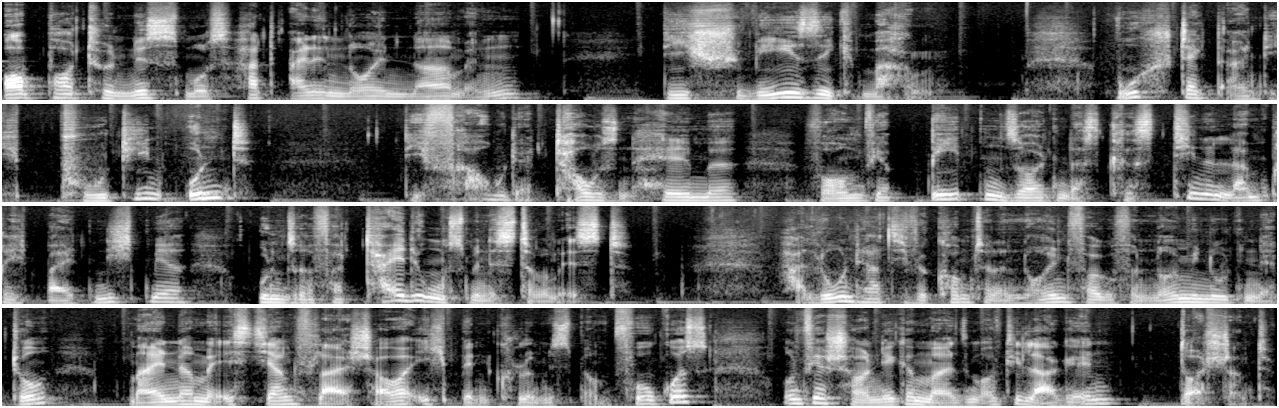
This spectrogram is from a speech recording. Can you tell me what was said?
Opportunismus hat einen neuen Namen, die Schwesig machen. Wo steckt eigentlich Putin und die Frau der tausend Helme, warum wir beten sollten, dass Christine Lamprecht bald nicht mehr unsere Verteidigungsministerin ist? Hallo und herzlich willkommen zu einer neuen Folge von 9 Minuten Netto. Mein Name ist Jan Fleischhauer, ich bin Kolumnist beim Fokus und wir schauen hier gemeinsam auf die Lage in Deutschland.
